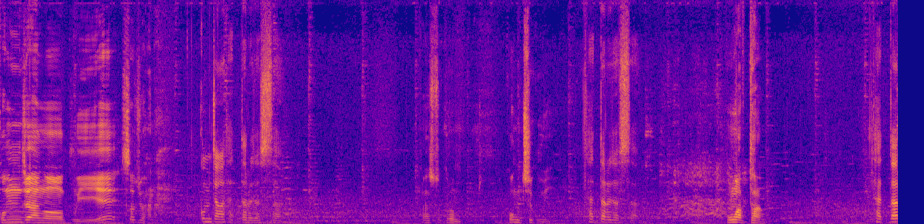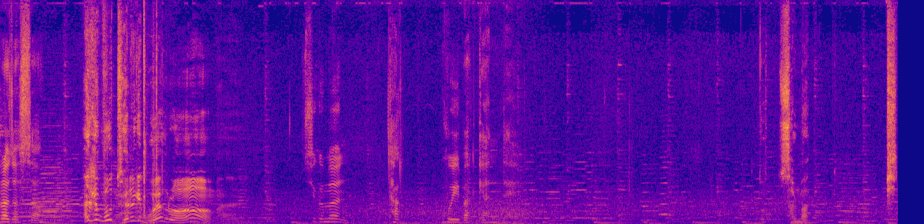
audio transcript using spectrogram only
꼼장어 구이에 소주 하나. 꼼장어 다 떨어졌어. 알았어, 그럼 꽁치 구이, 다 떨어졌어. 홍합탕. 다 떨어졌어. 아 이게 뭐 되는 게 뭐야 그럼? 아이. 지금은 닭 구이밖에 안 돼. 너 설마 비,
